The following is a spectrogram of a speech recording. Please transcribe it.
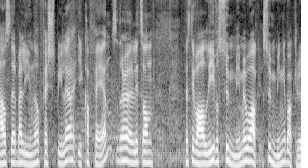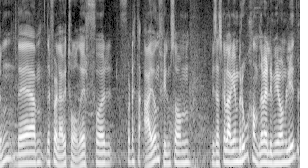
House de Berliner Festspillet i kafeen, så dere hører litt sånn festivalliv og summing, bak summing i bakgrunnen. Det, det, føler jeg vi tåler, for, for, dette er jo en film som, hvis jeg skal lage en bro, handler veldig mye om lyd.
